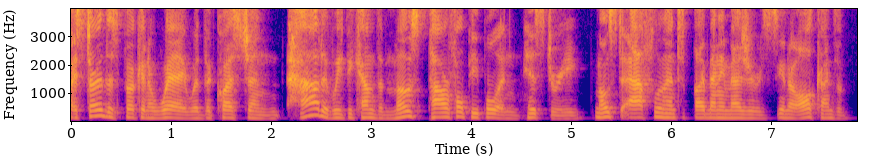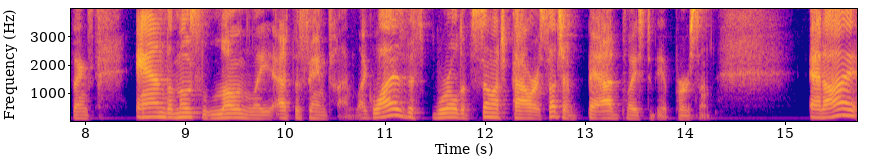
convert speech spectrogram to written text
I started this book in a way with the question how did we become the most powerful people in history, most affluent by many measures, you know, all kinds of things, and the most lonely at the same time? Like, why is this world of so much power such a bad place to be a person? And I,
